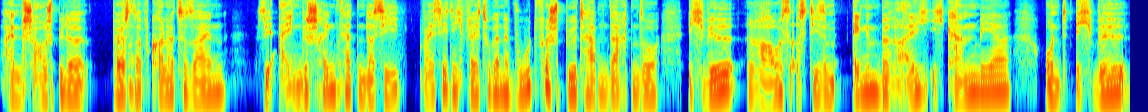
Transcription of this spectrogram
ein Schauspieler Person of Color zu sein Sie eingeschränkt hatten, dass Sie, weiß ich nicht, vielleicht sogar eine Wut verspürt haben, dachten so, ich will raus aus diesem engen Bereich, ich kann mehr und ich will,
